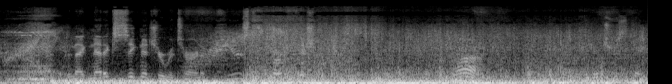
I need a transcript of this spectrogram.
Scanning. The magnetic signature return appears to be artificial. Ah. Interesting.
